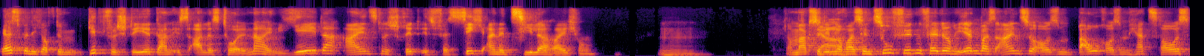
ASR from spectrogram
erst wenn ich auf dem Gipfel stehe, dann ist alles toll. Nein, jeder einzelne Schritt ist für sich eine Zielerreichung. Mhm. Magst du ja. dem noch was hinzufügen? Fällt dir noch irgendwas ein, so aus dem Bauch, aus dem Herz raus,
